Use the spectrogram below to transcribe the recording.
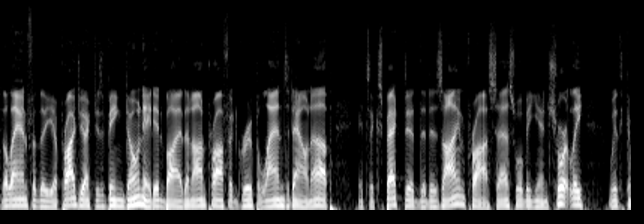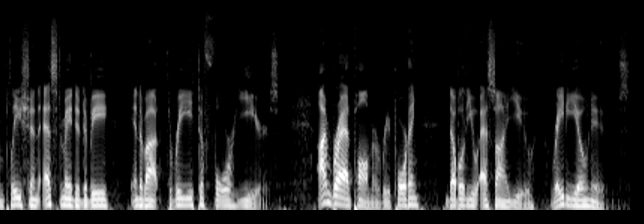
The land for the uh, project is being donated by the nonprofit group Lansdowne Up. It's expected the design process will begin shortly, with completion estimated to be in about three to four years. I'm Brad Palmer reporting WSIU Radio News.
